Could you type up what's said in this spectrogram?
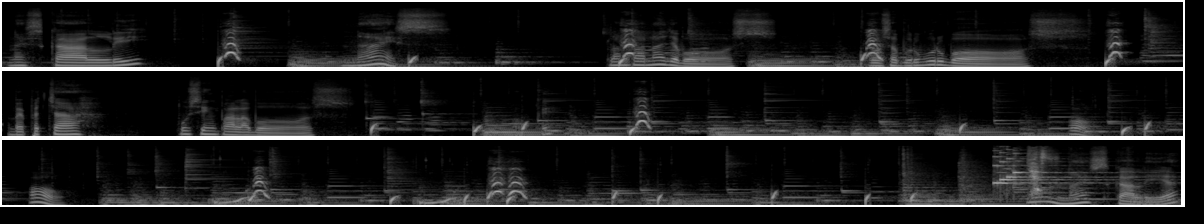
Nice sekali. Nice. Pelan-pelan aja, Bos. Gak usah buru-buru, Bos. Sampai pecah. Pusing pala, Bos. Oke. Oh. Nice sekali ya.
